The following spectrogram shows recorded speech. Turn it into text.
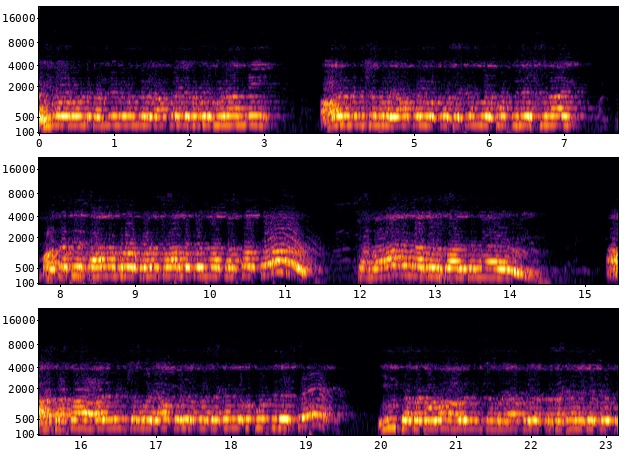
ఐదు రౌండ్ పన్నెండు వందల యాభై అడుగుల దూరాన్ని ఆరు నిమిషముల యాభై ఒక్క సెకండ్లో పూర్తి చేస్తున్నాయి మొదటి స్థానంలో కొనసాగుతున్న చట్టతో సమానంగా కొనసాగుతున్నాయి. ఆ జత ఆరు నిమిషంలో యాభై ఒక్క సెకండ్లకు పూర్తి చేస్తే ఈ జత కూడా ఆరు నిమిషంలో యాభై ఒక్క సెకండ్లకే పూర్తి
